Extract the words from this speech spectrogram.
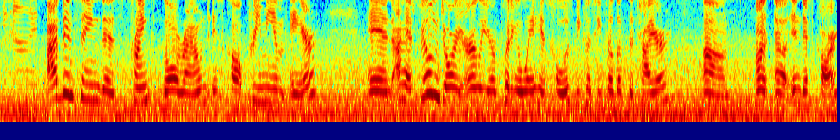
Hey. I've been seeing this prank go around. It's called Premium Air. And I had filmed Jory earlier putting away his hose because he filled up the tire um, on, uh, in this car.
